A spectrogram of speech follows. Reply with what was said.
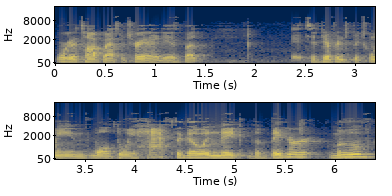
We're going to talk about some trade ideas, but it's a difference between well, do we have to go and make the bigger move,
